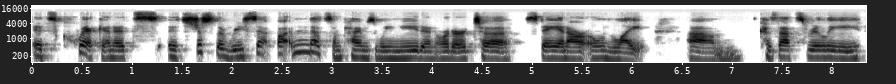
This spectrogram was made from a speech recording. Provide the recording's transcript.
it's quick and it's it's just the reset button that sometimes we need in order to stay in our own light because um, that's really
